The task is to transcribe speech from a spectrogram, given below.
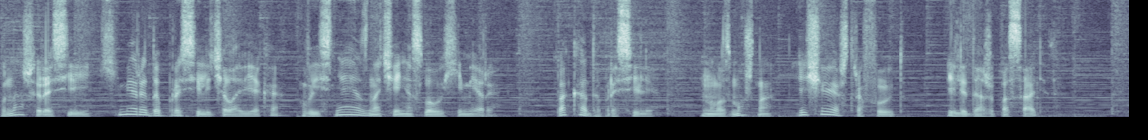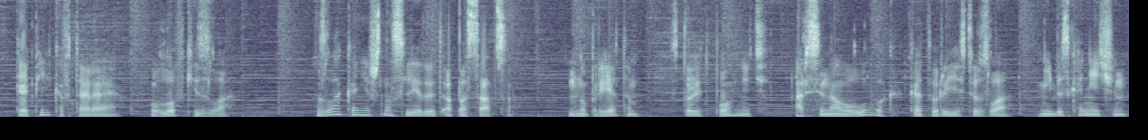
В нашей России химеры допросили человека, выясняя значение слова химеры. Пока допросили. Но, возможно, еще и оштрафуют. Или даже посадят. Копейка вторая. Уловки зла. Зла, конечно, следует опасаться. Но при этом Стоит помнить, арсенал уловок, который есть у зла, не бесконечен,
